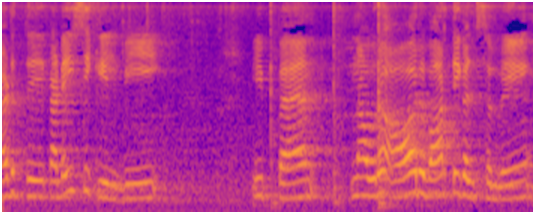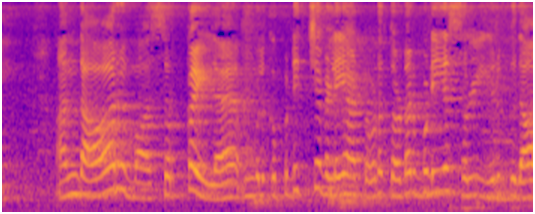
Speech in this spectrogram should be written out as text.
அடுத்து கடைசி கேள்வி. இப்போ நான் ஒரு ஆறு வார்த்தைகள் சொல்வேன். அந்த ஆறு சொற்களில் உங்களுக்கு பிடிச்ச விளையாட்டோட தொடர்புடைய சொல் இருக்குதா?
